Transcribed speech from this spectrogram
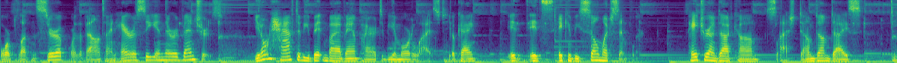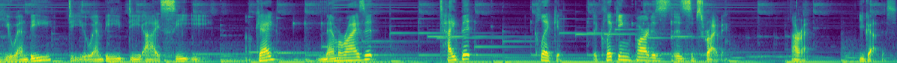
or Blood and Syrup, or the Valentine Heresy in their adventures. You don't have to be bitten by a vampire to be immortalized, okay? it, it's it can be so much simpler. Patreon.com slash dumdumdice, D-U-M-B, D-U-M-B, D-I-C-E. Okay? Memorize it, type it, click it. The clicking part is, is subscribing. All right, you got this.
